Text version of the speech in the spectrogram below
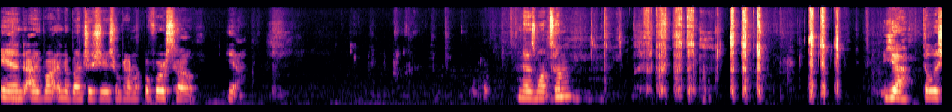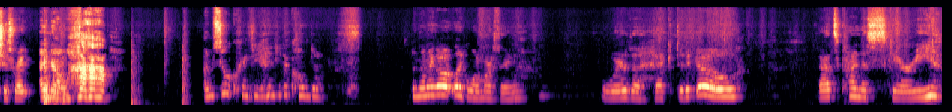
and I've bought in a bunch of shoes from Primark before, so yeah. You guys want some? Yeah, delicious, right? I know. I'm so cringy. I need to calm down. And then I got like one more thing. Where the heck did it go? That's kind of scary.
